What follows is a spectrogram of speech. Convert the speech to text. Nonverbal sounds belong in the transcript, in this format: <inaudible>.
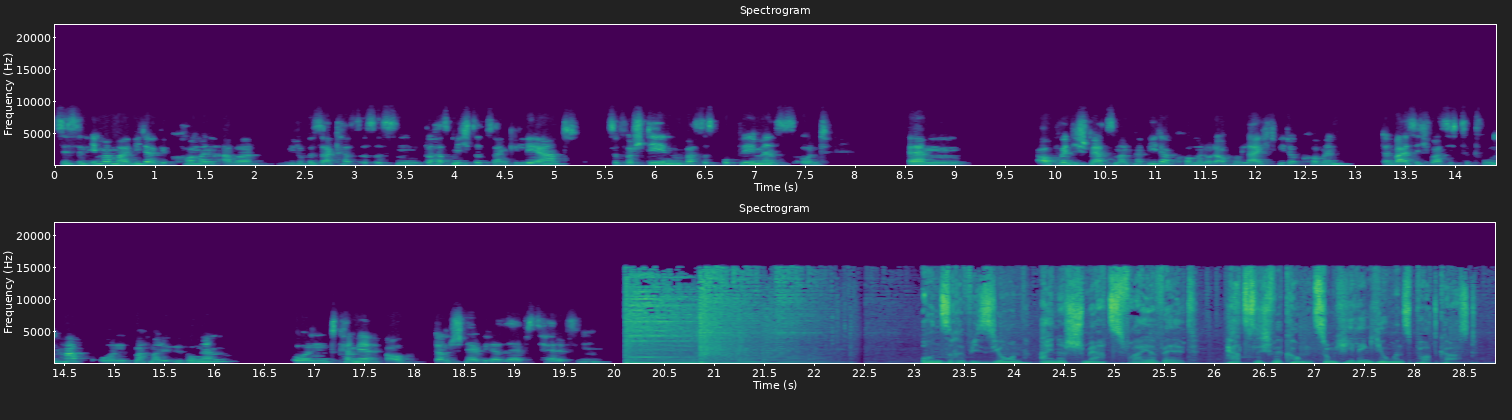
sie sind immer mal wieder gekommen, aber wie du gesagt hast, es ist ein, du hast mich sozusagen gelehrt zu verstehen, was das Problem ist und ähm, auch wenn die Schmerzen manchmal wiederkommen oder auch nur leicht wiederkommen, dann weiß ich, was ich zu tun habe und mache meine Übungen und kann mir auch dann schnell wieder selbst helfen. Unsere Vision, eine schmerzfreie Welt. Herzlich willkommen zum Healing Humans Podcast.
